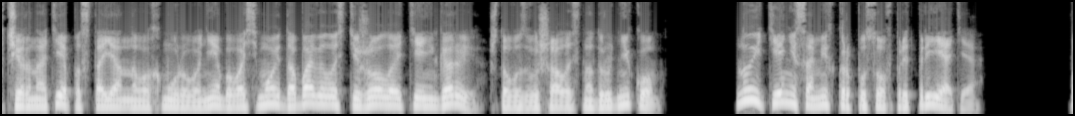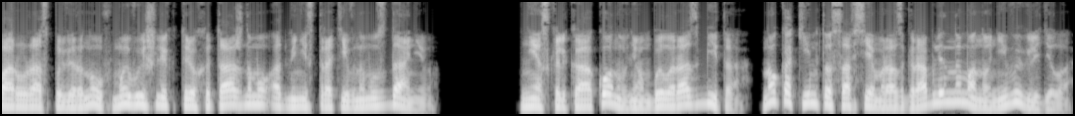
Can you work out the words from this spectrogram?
к черноте постоянного хмурого неба восьмой добавилась тяжелая тень горы, что возвышалась над рудником. Ну и тени самих корпусов предприятия. Пару раз повернув, мы вышли к трехэтажному административному зданию. Несколько окон в нем было разбито, но каким-то совсем разграбленным оно не выглядело.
